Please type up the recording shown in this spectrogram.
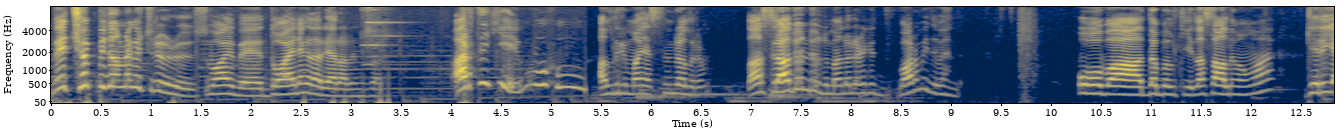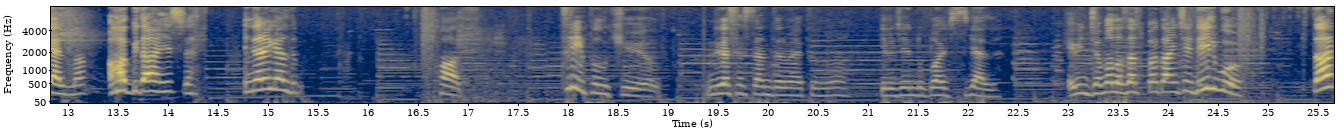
Ve çöp bidonuna götürüyoruz. Vay be doğaya ne kadar yararımız var. Artı iki. Vuhu. Alırım ya sinir alırım. Lan silah döndürdüm ben öyle hareket var mıydı bende? Oba double kill nasıl aldım ama? Geri geldi lan. Aha bir daha hiç. Nereye geldim? Pat. Triple kill. Ne de seslendirme yapıyorum ya. Geleceğin dublajcısı geldi. Evin camına lazer tutmak aynı şey değil bu. Git lan.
